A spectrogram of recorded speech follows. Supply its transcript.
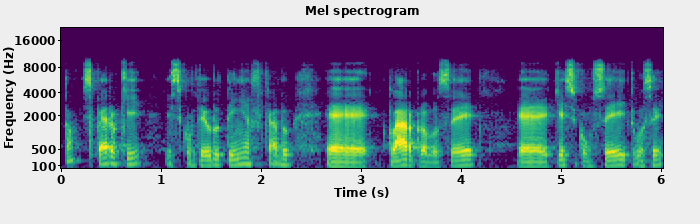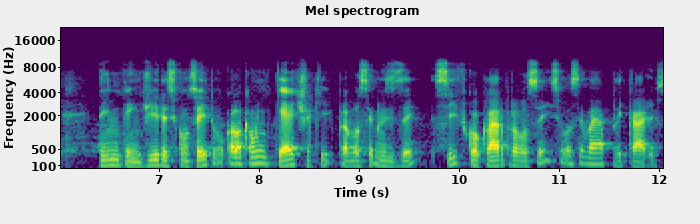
Então, espero que esse conteúdo tenha ficado é, claro para você, é, que esse conceito você tem entendido esse conceito, eu vou colocar uma enquete aqui para você nos dizer se ficou claro para você e se você vai aplicar isso.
